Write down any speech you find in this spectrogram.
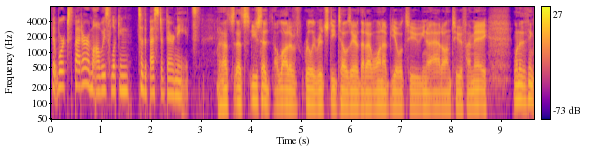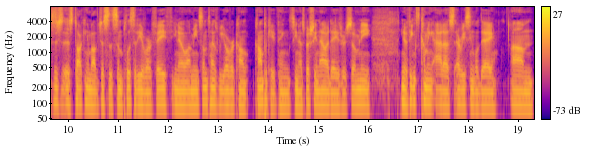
that works better, I'm always looking to the best of their needs. That's that's you said a lot of really rich details there that I want to be able to you know add on to if I may. One of the things is, is talking about just the simplicity of our faith. You know, I mean, sometimes we overcomplicate things. You know, especially nowadays, there's so many you know things coming at us every single day. Um,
